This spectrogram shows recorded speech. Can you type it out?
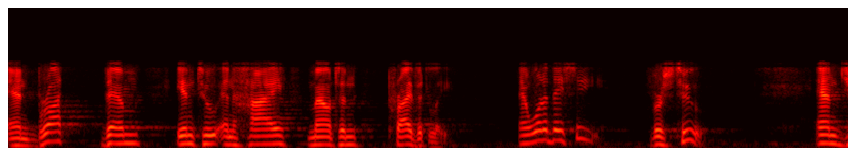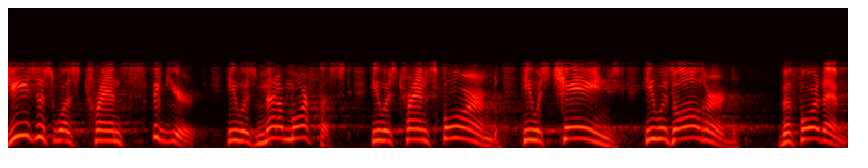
and brought them into an high mountain privately. And what did they see? Verse 2. And Jesus was transfigured. He was metamorphosed. He was transformed. He was changed. He was altered before them.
